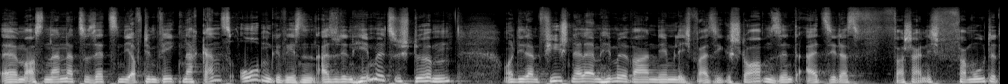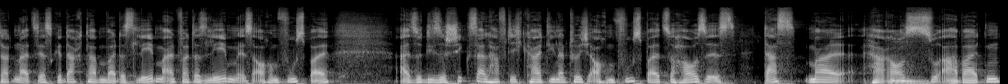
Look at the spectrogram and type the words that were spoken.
ähm, auseinanderzusetzen, die auf dem Weg nach ganz oben gewesen sind, also den Himmel zu stürmen und die dann viel schneller im Himmel waren, nämlich weil sie gestorben sind, als sie das wahrscheinlich vermutet hatten, als sie das gedacht haben, weil das Leben einfach das Leben ist, auch im Fußball. Also diese Schicksalhaftigkeit, die natürlich auch im Fußball zu Hause ist, das mal herauszuarbeiten.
